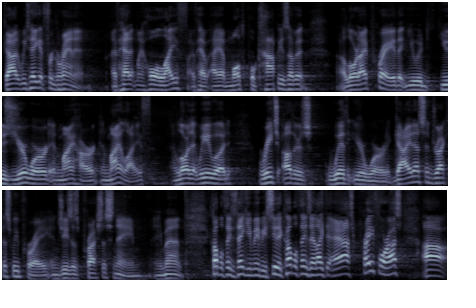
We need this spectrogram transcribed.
God, we take it for granted. I've had it my whole life. I've have, I have multiple copies of it. Uh, Lord, I pray that you would use your word in my heart, in my life, and Lord, that we would reach others with your word. Guide us and direct us, we pray, in Jesus' precious name. Amen. A couple things, thank you, maybe see A couple things I'd like to ask. Pray for us. Uh,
